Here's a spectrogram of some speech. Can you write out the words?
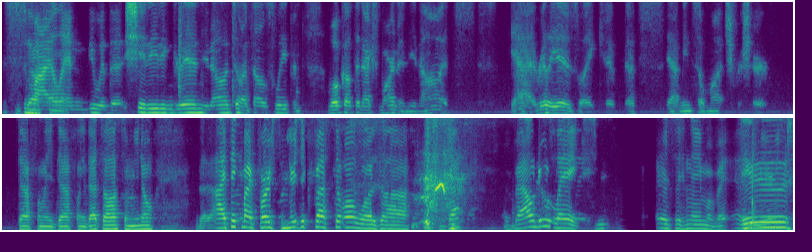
smiling Definitely. with the shit eating grin, you know, until I fell asleep and woke up the next morning, you know, it's, yeah, it really is like, it, that's, yeah, it means so much for sure. Definitely, definitely. That's awesome. You know, I think my first music festival was uh, Val Du Lakes is the name of it, dude.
